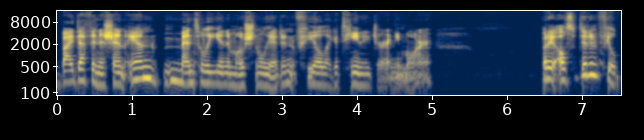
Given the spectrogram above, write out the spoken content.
by definition, and mentally and emotionally, I didn't feel like a teenager anymore. But I also didn't feel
